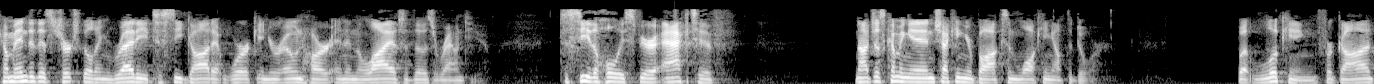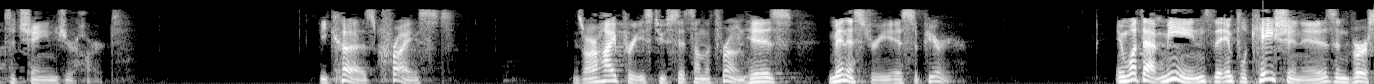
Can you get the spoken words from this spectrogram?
Come into this church building ready to see God at work in your own heart and in the lives of those around you. To see the Holy Spirit active, not just coming in, checking your box, and walking out the door, but looking for God to change your heart. Because Christ is our high priest who sits on the throne. His ministry is superior. And what that means, the implication is in verse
